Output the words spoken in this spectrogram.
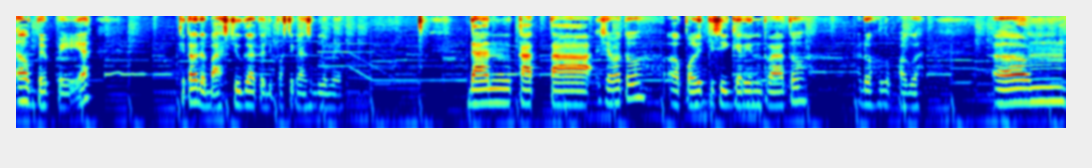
LBP ya. Kita udah bahas juga tadi postingan sebelumnya. Dan kata siapa tuh? Uh, politisi Gerindra tuh aduh lupa gue um,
